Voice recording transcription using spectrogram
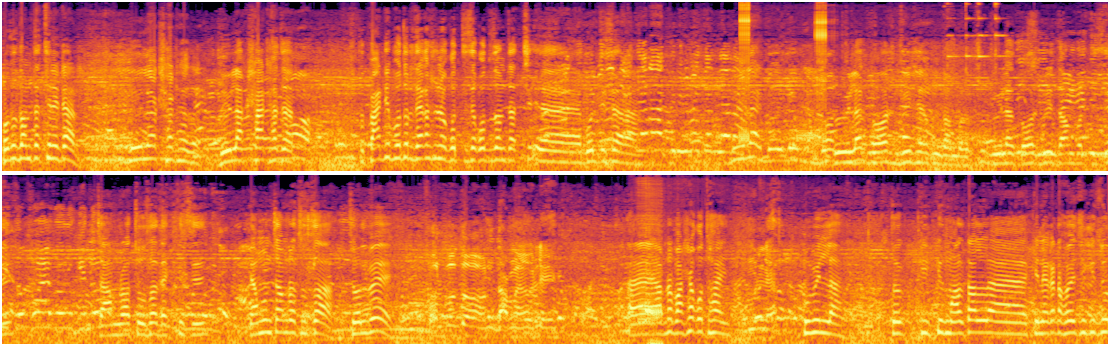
কত দাম চাচ্ছেন এটার? দুই লাখ ষাট হাজার। দুই লাখ ষাট হাজার। তো পার্টি পত্র দেখাশোনা করতেছে কত দাম চাচ্ছে বলতেছে তারা। দুই লাখ দশ বিশ এরকম দাম বলছে। দুই লাখ দশ বিশ দাম বলতেছে। চামড়া চোষা দেখতেছে। কেমন চামড়া চোষা? চলবে? আপনার বাসা কোথায়? কুমিল্লা। তো কি কি মালটাল কেনাকাটা হয়েছে কিছু।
